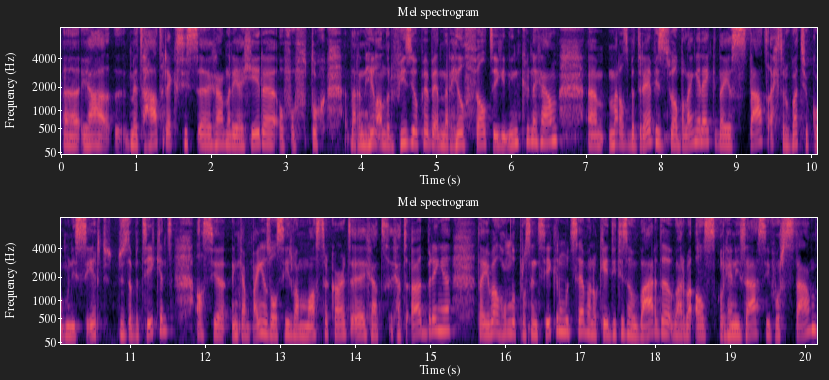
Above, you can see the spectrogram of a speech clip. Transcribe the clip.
eh, ja, met haatreacties eh, gaan reageren of, of toch daar een heel andere visie op hebben en daar heel fel tegenin kunnen gaan. Ehm, maar als bedrijf is het wel belangrijk dat je staat achter wat je communiceert. Dus dat betekent, als je een campagne zoals hier van Mastercard eh, gaat, gaat uitbrengen, dat je wel 100% zeker moet zijn van oké, dit is een waarde waar we als organisatie voor staan.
